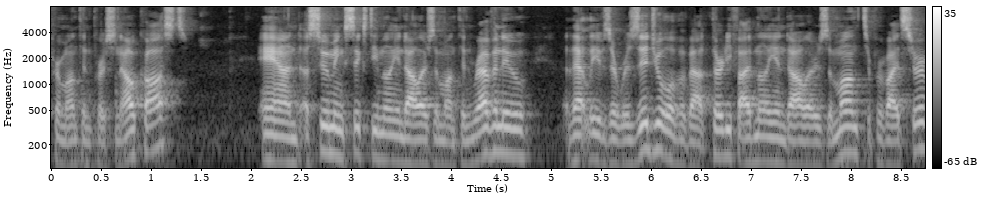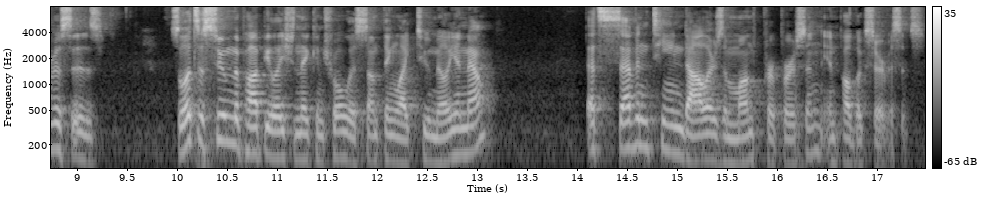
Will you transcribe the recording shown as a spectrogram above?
per month in personnel costs, and assuming $60 million a month in revenue, that leaves a residual of about $35 million a month to provide services. So let's assume the population they control is something like 2 million now. That's $17 a month per person in public services.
